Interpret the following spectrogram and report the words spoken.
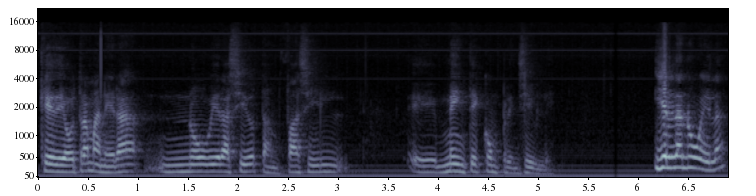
que de otra manera no hubiera sido tan fácilmente comprensible. Y en la novela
